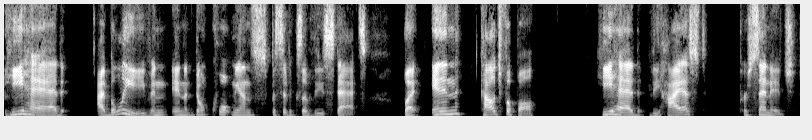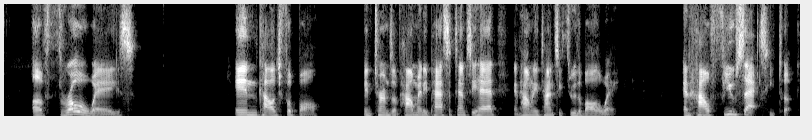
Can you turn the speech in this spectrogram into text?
he had, I believe, and and don't quote me on specifics of these stats, but in college football, he had the highest percentage of throwaways in college football in terms of how many pass attempts he had and how many times he threw the ball away and how few sacks he took.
